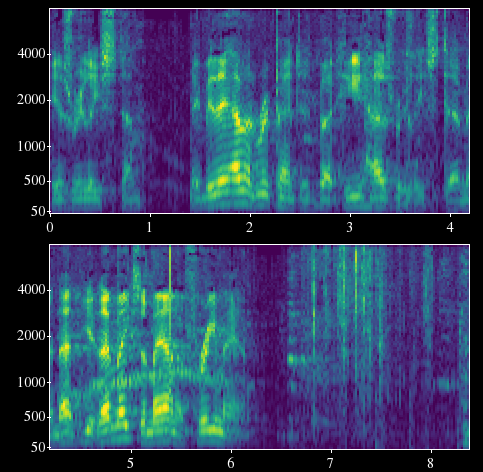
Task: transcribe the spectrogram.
he has released them. Maybe they haven't repented, but he has released them. And that, that makes a man a free man.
